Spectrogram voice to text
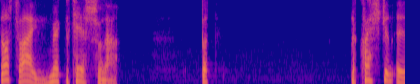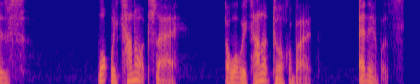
That's fine. Make the case for that. But the question is what we cannot say or what we cannot talk about, any of us,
